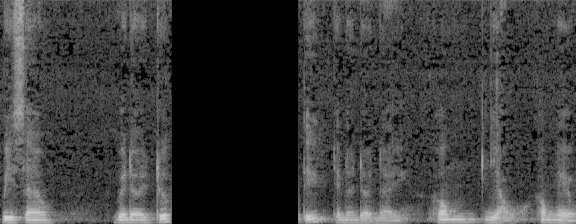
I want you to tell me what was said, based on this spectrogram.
Vì sao? Về đời trước tiếc cho nên đời này không giàu, không nghèo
